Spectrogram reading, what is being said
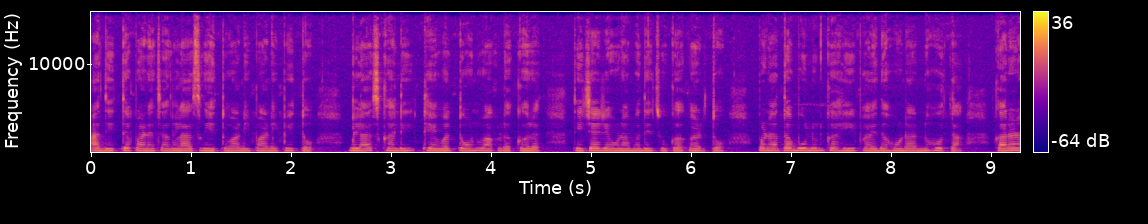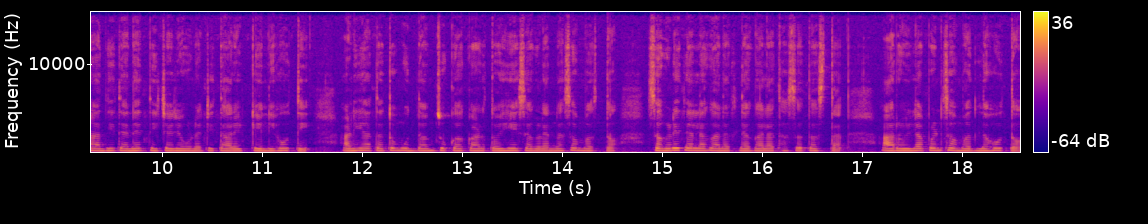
आदित्य पाण्याचा ग्लास घेतो आणि पाणी पितो. ग्लास खाली ठेवत तोंड वाकडं करत तिच्या जेवणामध्ये चुका काढतो. पण आता बोलून काही फायदा होणार नव्हता. कारण आधी त्याने तिच्या जेवणाची तारीफ केली होती आणि आता तो मुद्दाम चुका काढतोय हे सगळ्यांना समजतं. सगळे त्याला गालातल्या गालात हसत असतात. आरोईला पण समजलं होतं.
